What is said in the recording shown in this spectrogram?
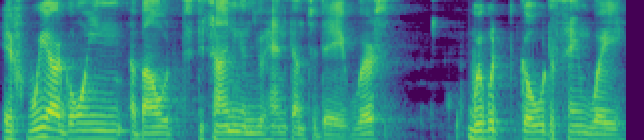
if we are going about designing a new handgun today, we're, s- we would go the same way,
